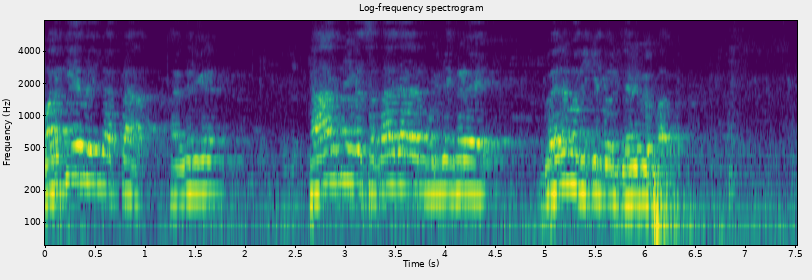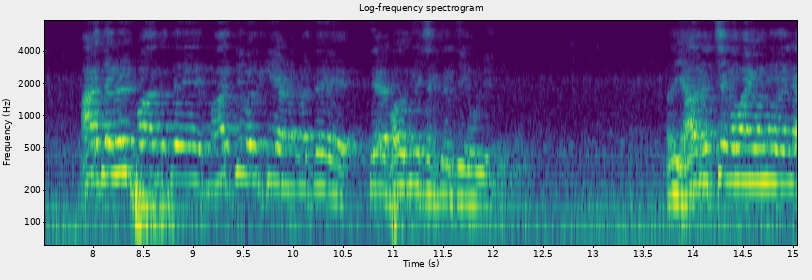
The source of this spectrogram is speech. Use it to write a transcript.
വർഗീയതയില്ലാത്ത സംഗതികൾ ധാർമ്മിക സദാചാര മൂല്യങ്ങളെ വിലമതിക്കുന്ന ഒരു ജനവിഭാഗം. ആ ജനവിഭാഗത്തെ മാറ്റിമറിക്കുകയാണ് ഇന്നത്തെ ചില ഭൗതിക ശക്തികൾ ചെയ്തുകൊണ്ടിരിക്കുന്നത്. അത് യാദൃച്ഛികമായി വന്നതല്ല.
